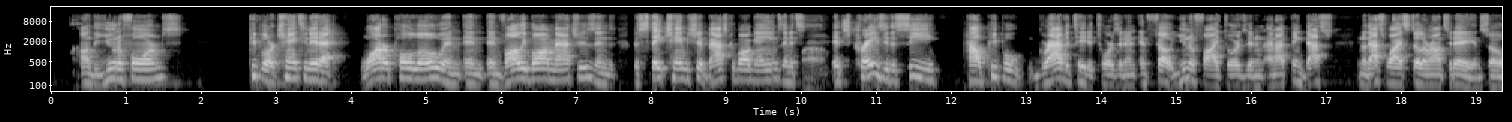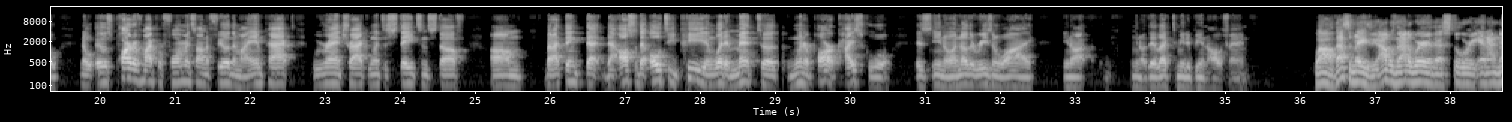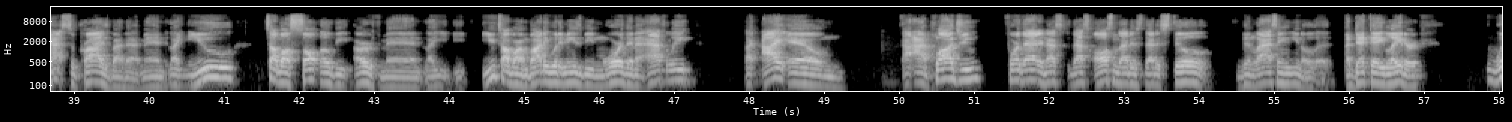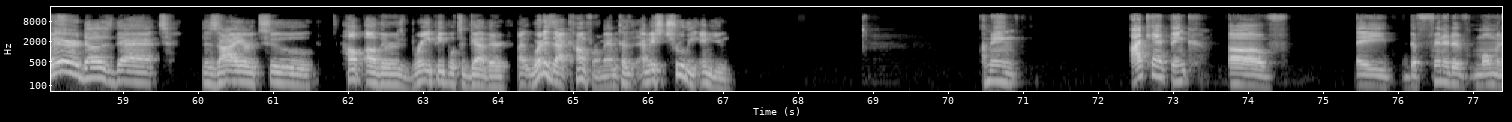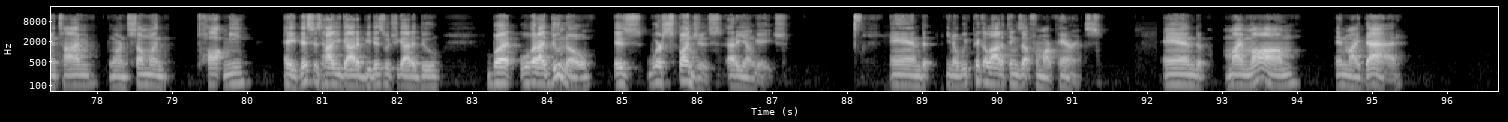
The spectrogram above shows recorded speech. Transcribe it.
on the uniforms people are chanting it at water polo and and, and volleyball matches and the state championship basketball games and it's wow. it's crazy to see how people gravitated towards it and, and felt unified towards it and, and i think that's you know that's why it's still around today and so you know it was part of my performance on the field and my impact we ran track went to states and stuff um, but i think that that also the otp and what it meant to winter park high school is you know another reason why you know, I, you know, they elected me to be in the Hall of Fame. Wow, that's amazing. I was not aware of that story, and I'm not surprised by that, man. Like you talk about salt of the earth, man. Like you, you talk about embody what it means to be more than an athlete. Like I am, I, I applaud you for that, and that's that's awesome. That is that is still been lasting. You know, a, a decade later. Where does that desire to help others, bring people together. Like, where does that come from, man? Because I mean, it's truly in you. I mean, I can't think of a definitive moment in time when someone taught me, hey, this is how you got to be, this is what you got to do. But what I do know is we're sponges at a young age. And, you know, we pick a lot of things up from our parents. And my mom and my dad,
